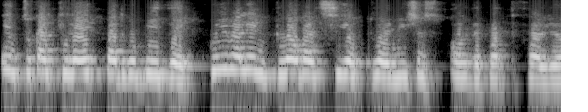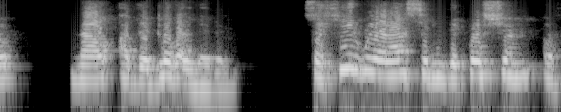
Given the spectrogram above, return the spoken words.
and to calculate what would be the equivalent global CO2 emissions of the portfolio now at the global level. So here we are answering the question of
